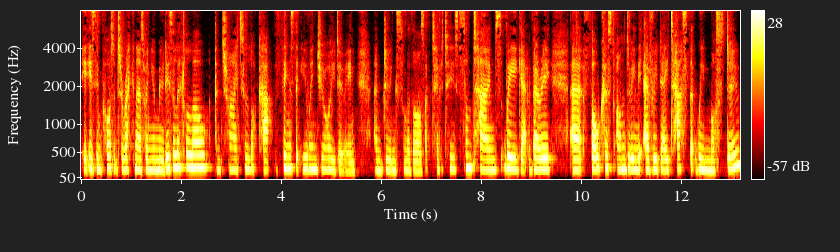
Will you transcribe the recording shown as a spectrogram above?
it is important to recognize when your mood is a little low and try to look at the things that you enjoy doing and doing some of those activities. Sometimes we get very uh, focused on doing the everyday tasks that we must do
